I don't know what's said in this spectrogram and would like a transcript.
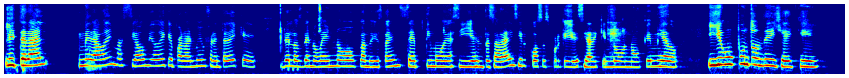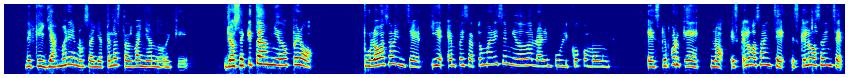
literal, me daba demasiado miedo de que pararme enfrente de que de los de noveno, cuando yo estaba en séptimo y así, empezar a decir cosas porque yo decía de que no, no, qué miedo. Y llegó un punto donde dije que, de que ya, Mariana, o sea, ya te la estás bañando, de que yo sé que te da miedo, pero tú lo vas a vencer. Y empecé a tomar ese miedo de hablar en público como un, es que ¿por qué? No, es que lo vas a vencer, es que lo vas a vencer,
